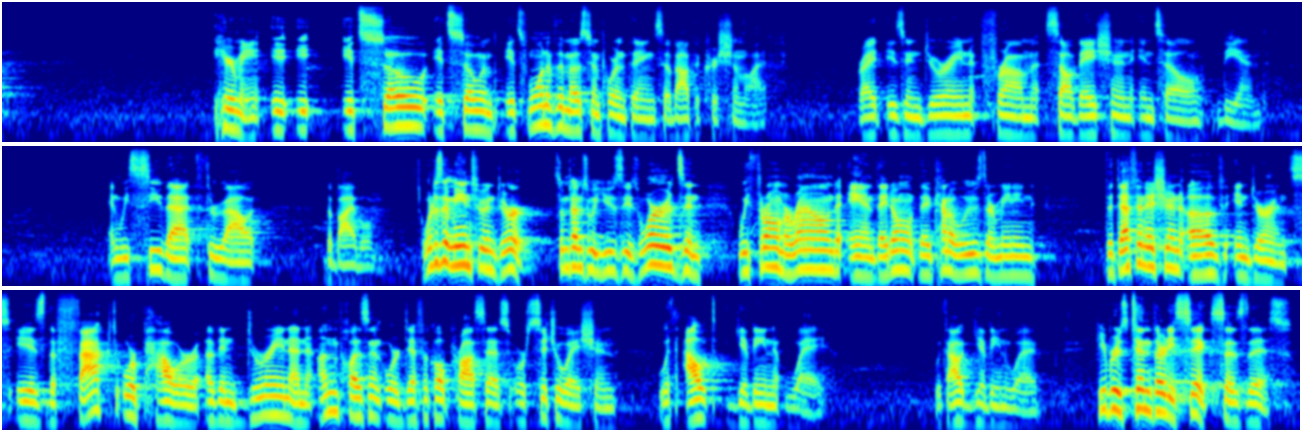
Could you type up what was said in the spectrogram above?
hear me, it, it, it's so, it's so, it's one of the most important things about the Christian life, right? Is enduring from salvation until the end. And we see that throughout the Bible. What does it mean to endure? Sometimes we use these words and we throw them around and they don't, they kind of lose their meaning. The definition of endurance is the fact or power of enduring an unpleasant or difficult process or situation without giving way. Without giving way. Hebrews 10:36 says this:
